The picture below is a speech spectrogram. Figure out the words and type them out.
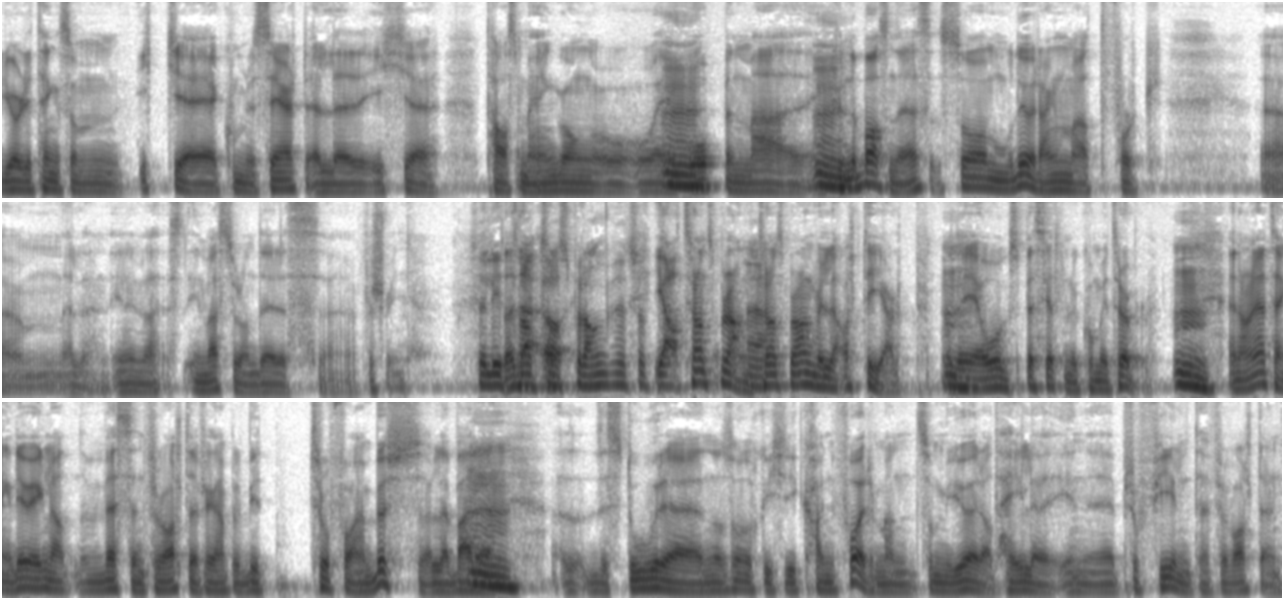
gjør de ting som ikke er kommunisert eller ikke tas med en gang, og, og er åpen med kundebasen deres, så må de jo regne med at folk, eh, eller investorene deres, forsvinner. Så litt Det- transparent, rett? Ja, transparent. Transparent vil alltid hjelpe. Og det er også spesielt når du kommer i trøbbel. En annen ting det er jo egentlig at hvis en forvalter for eksempel blir truffet av en buss, eller bare det store, noe som dere ikke kan for, men som gjør at hele profilen til forvalteren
